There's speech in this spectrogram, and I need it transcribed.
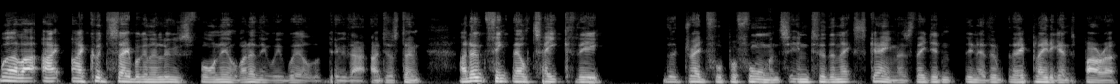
Well, I, I, I could say we're going to lose 4 0, but I don't think we will do that. I just don't. I don't think they'll take the the dreadful performance into the next game as they didn't, you know, the, they played against Boro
